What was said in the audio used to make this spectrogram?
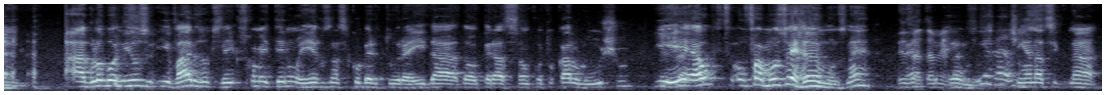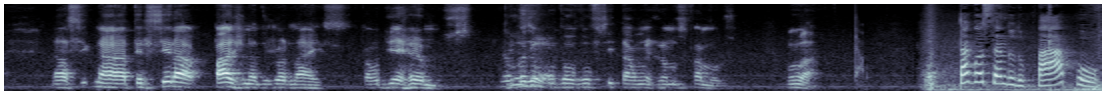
A Globo News e vários outros veículos cometeram erros nessa cobertura aí da, da operação contra o Carluxo. E Exato. é o, o, famoso erramos, né? Exatamente. Erramos. Tinha na, na, na, na, terceira página dos jornais, tal de erramos. Vamos Depois ver. eu vou, vou citar um erramos famoso. Vamos lá. Tá gostando do papo?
